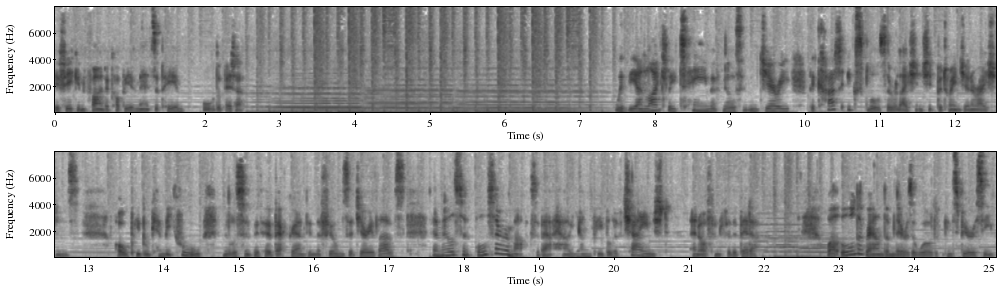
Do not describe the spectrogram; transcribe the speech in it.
if he can find a copy of Mancipium, all the better. With the unlikely team of Millicent and Jerry, the cut explores the relationship between generations. Old people can be cool, Millicent with her background in the films that Jerry loves, and Millicent also remarks about how young people have changed, and often for the better while all around them there is a world of conspiracy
